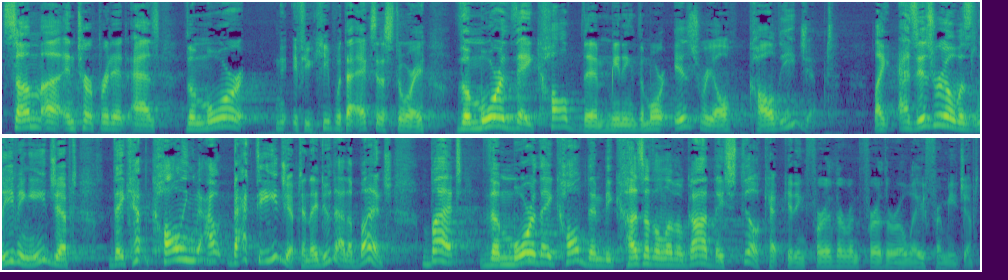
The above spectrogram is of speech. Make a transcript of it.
Some uh, interpret it as the more, if you keep with that Exodus story, the more they called them, meaning the more Israel called Egypt. Like, as Israel was leaving Egypt, they kept calling out back to Egypt, and they do that a bunch. But the more they called them, because of the love of God, they still kept getting further and further away from Egypt.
